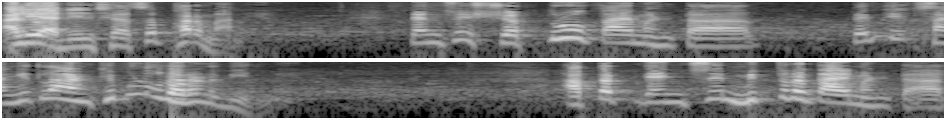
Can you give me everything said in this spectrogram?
अली आदिलशाचं फरमान आहे. त्यांचे शत्रू काय म्हणतात त्यांनी सांगितलं आणखी पण उदाहरण देईन. आता त्यांचे मित्र काय म्हणतात?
